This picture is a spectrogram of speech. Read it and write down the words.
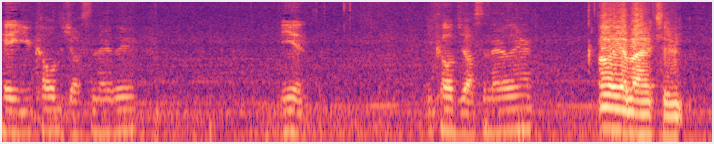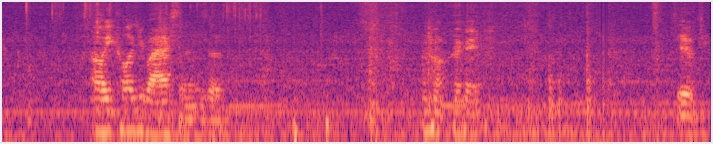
Hey, you called Justin earlier? Ian, you called Justin earlier? Oh yeah, by accident. Oh, he called you by accident, is it? Oh, okay. Dude.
